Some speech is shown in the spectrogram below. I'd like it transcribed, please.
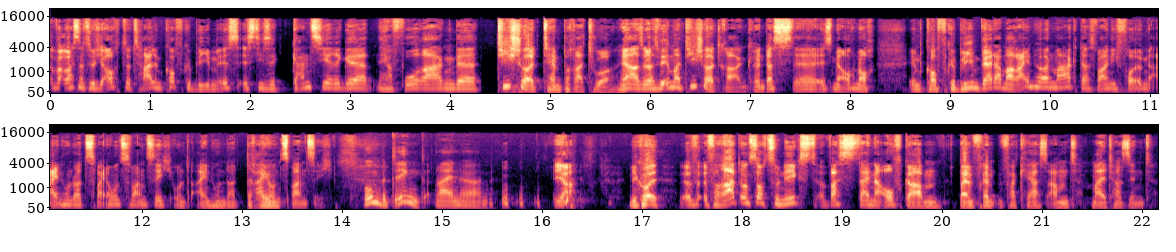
Was natürlich auch total im Kopf geblieben ist, ist diese ganzjährige hervorragende T-Shirt-Temperatur. Ja, also dass wir immer T-Shirt tragen können. Das äh, ist mir auch noch im Kopf geblieben. Wer da mal reinhören mag, das waren die Folgen 122 und 123. Unbedingt reinhören. Ja. Nicole, äh, verrat uns doch zunächst, was deine Aufgaben beim Fremdenverkehrsamt Malta sind.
